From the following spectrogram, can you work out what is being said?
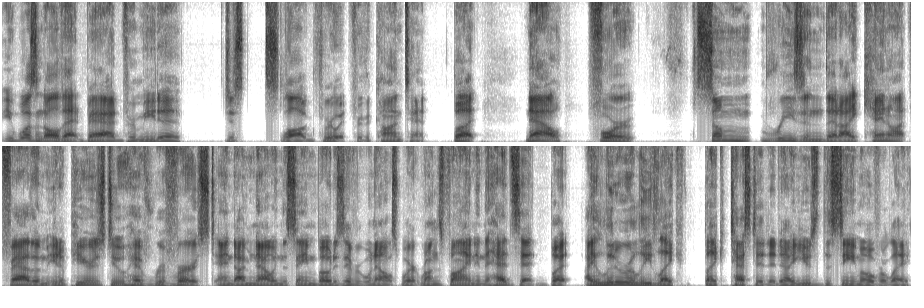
it wasn't all that bad for me to just slog through it for the content. But now for some reason that I cannot fathom, it appears to have reversed, and I'm now in the same boat as everyone else, where it runs fine in the headset. But I literally like like tested it. I used the Steam overlay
